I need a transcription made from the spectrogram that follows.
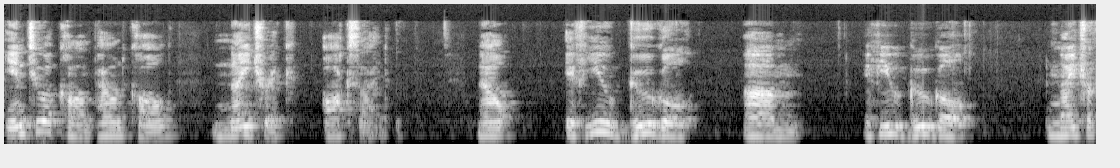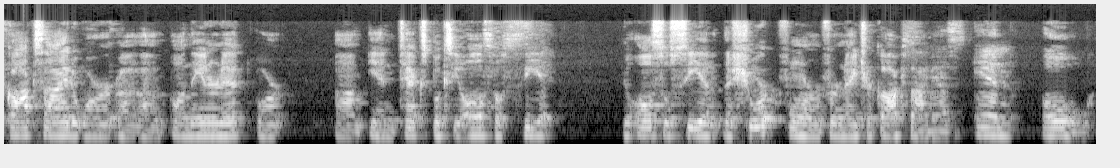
into a compound called nitric oxide. Now, if you Google, um, if you Google nitric oxide or uh, uh, on the internet or um, in textbooks, you also see it. You'll also see it, the short form for nitric oxide as NO.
